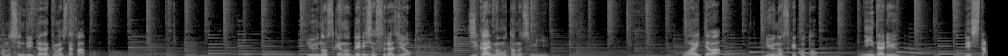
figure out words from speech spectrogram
楽しんでいただけましたか？龍之介のデリシャスラジオ。次回もお楽しみに。お相手は龍之介こと新田龍でした。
